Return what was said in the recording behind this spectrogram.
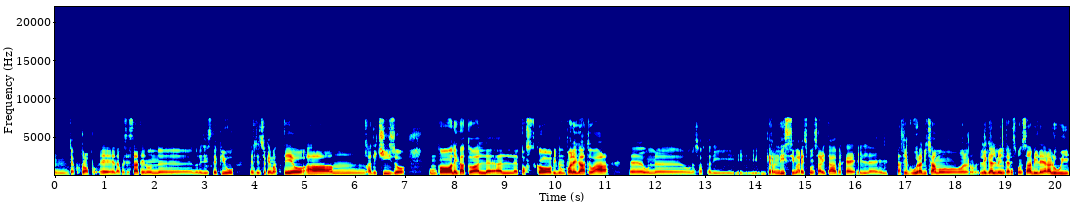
mm, cioè purtroppo eh, da quest'estate non, eh, non, esiste più, nel senso che Matteo ha, mm, ha deciso un po' legato al, al post-Covid, un po' legato a eh, un, una sorta di grandissima responsabilità perché il, la figura diciamo legalmente responsabile era lui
